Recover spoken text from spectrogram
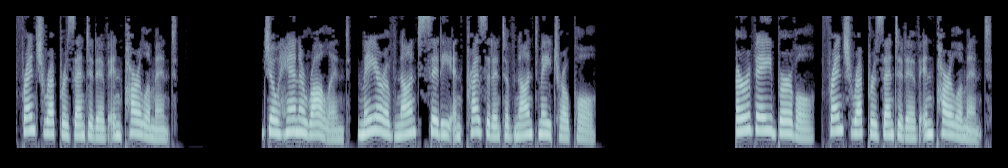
French representative in Parliament. Johanna Rolland, Mayor of Nantes City and President of Nantes Métropole. Hervé Berville, French representative in Parliament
